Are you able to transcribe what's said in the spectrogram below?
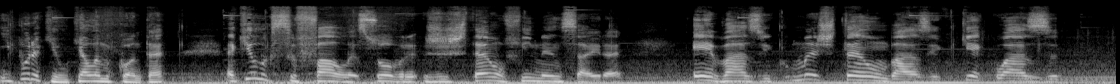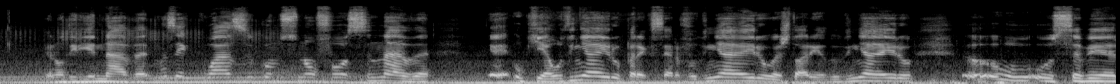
E por aquilo que ela me conta, aquilo que se fala sobre gestão financeira é básico, mas tão básico que é quase, eu não diria nada, mas é quase como se não fosse nada. É, o que é o dinheiro, para que serve o dinheiro, a história do dinheiro, o, o saber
